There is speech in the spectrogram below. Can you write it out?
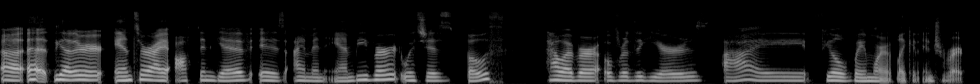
Uh, the other answer I often give is I'm an ambivert, which is both. However, over the years, I feel way more like an introvert.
